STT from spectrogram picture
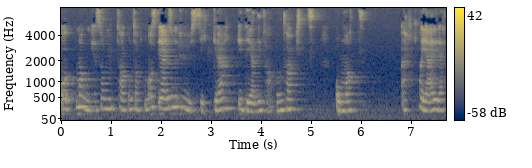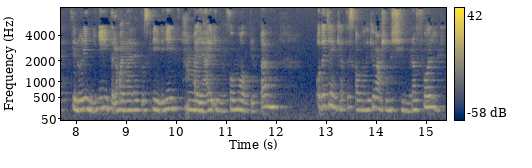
og mange som tar kontakt med oss, de er liksom usikre idet de tar kontakt om at eh, har jeg rett til å ringe hit, eller har jeg rett til å skrive hit? Mm. Er jeg innenfor målgruppen? Og det tenker jeg at det skal man ikke være så bekymra for. Eh,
